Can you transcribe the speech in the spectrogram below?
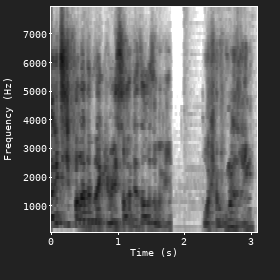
Antes de falar do Black Ray, só avisar os ouvintes. Poxa, alguns links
